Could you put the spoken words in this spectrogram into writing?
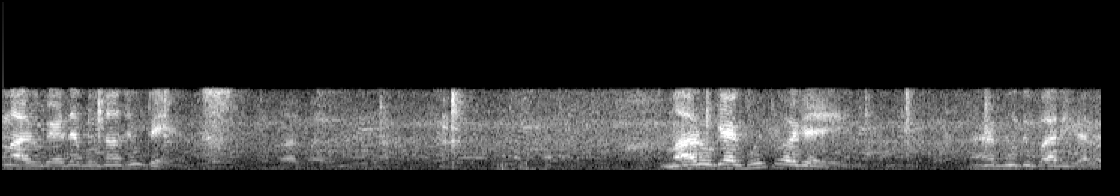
મારું કે ભૂતો છૂટે. મારું ક્યાંક ભૂત વગે અને ભૂત ઉપાધિ કરે.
